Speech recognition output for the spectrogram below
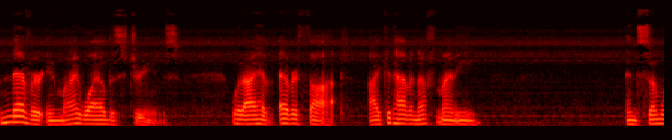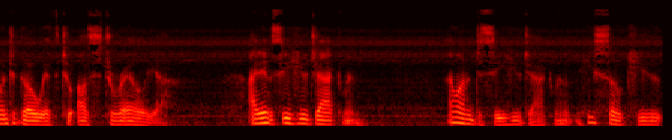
Never in my wildest dreams would I have ever thought I could have enough money and someone to go with to Australia. I didn't see Hugh Jackman. I wanted to see Hugh Jackman. He's so cute.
